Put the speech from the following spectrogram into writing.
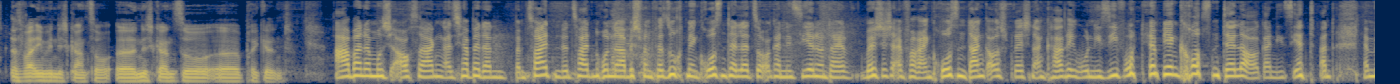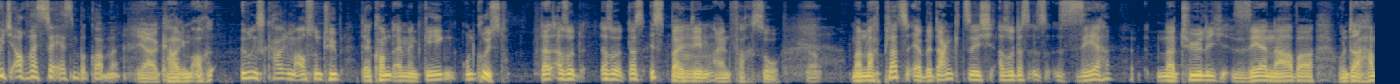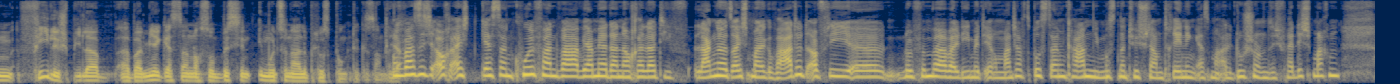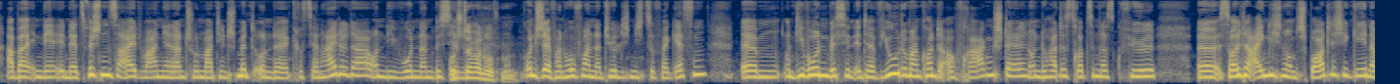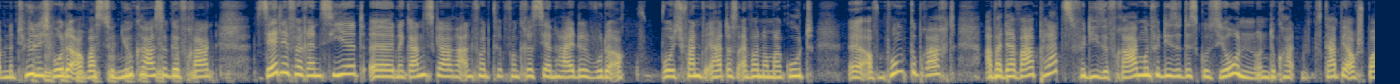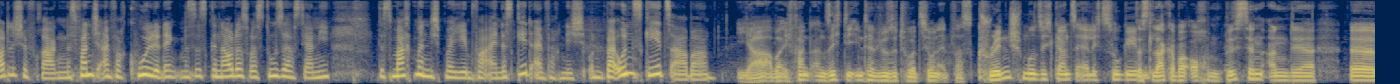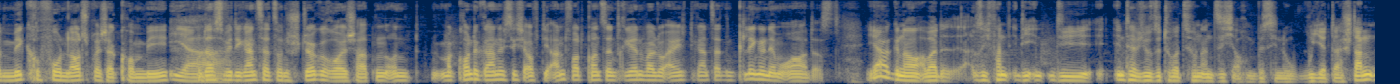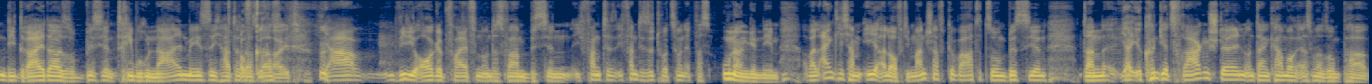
das war irgendwie nicht ganz so, äh, nicht ganz so äh, prickelnd. Aber da muss ich auch sagen, also ich habe ja dann beim zweiten, in der zweiten Runde habe ich schon versucht, mir einen großen Teller zu organisieren und da möchte ich einfach einen großen Dank aussprechen an Kari Unisivo, der mir einen großen Teller organisiert hat, damit ich auch was zu essen bekomme. Ja, Karim auch. Übrigens, Karim auch so ein Typ, der kommt einem entgegen und grüßt. Das, also, also, das ist bei dem einfach so. Ja. Man macht Platz, er bedankt sich. Also, das ist sehr natürlich, sehr nahbar. Und da haben viele Spieler äh, bei mir gestern noch so ein bisschen emotionale Pluspunkte gesammelt. Und was ich auch echt gestern cool fand, war, wir haben ja dann auch relativ lange, sag ich mal, gewartet auf die äh, 05er, weil die mit ihrem Mannschaftsbus dann kamen. Die mussten natürlich am Training erstmal alle duschen und sich fertig machen. Aber in der, in der Zwischenzeit waren ja dann schon Martin Schmidt und äh, Christian Heidel da und die wurden dann ein bisschen. Und Stefan Hofmann. Und Stefan Hofmann natürlich nicht zu vergessen. Ähm, und die wurden ein bisschen interviewt und man konnte auch Fragen stellen und du hattest trotzdem das Gefühl, äh, es sollte eigentlich nur ums Sportliche gehen, aber natürlich wurde auch was zu Newcastle gefragt. Sehr differenziert, äh, eine ganz klare Antwort von Christian Heidel, wurde auch, wo ich fand, er hat das einfach nochmal gut äh, auf den Punkt gebracht. Aber da war Platz für diese Fragen und für diese Diskussionen. Und du, es gab ja auch sportliche Fragen. Das fand ich einfach cool. Da denken, das ist genau das, was du sagst, Janni. Das macht man nicht bei jedem Verein. Das geht einfach nicht. Und bei uns geht's aber. Ja, aber ich fand an sich die Interviewsituation etwas cringe, muss ich ganz ehrlich zugeben. Das lag aber auch ein bisschen an der äh, Mikrofon-Lautsprecher-Kombi. Ja. Und dass wir die ganze Zeit so ein Störgeräusch hatten und man konnte gar nicht sich auf die Antwort konzentrieren, weil du eigentlich die ganze Zeit ein Klingeln im Ohr hattest. Ja, genau, aber also ich fand die, die Interviewsituation an sich auch ein bisschen weird. Da standen die drei da so ein bisschen tribunalmäßig, hatte das was. Ja, wie die Orgelpfeifen und es war ein bisschen, ich fand, ich fand die Situation etwas unangenehm. Weil eigentlich haben eh alle auf die Mannschaft gewartet, so ein bisschen. Dann, ja, ihr könnt jetzt Fragen stellen und dann kamen auch erstmal so ein paar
